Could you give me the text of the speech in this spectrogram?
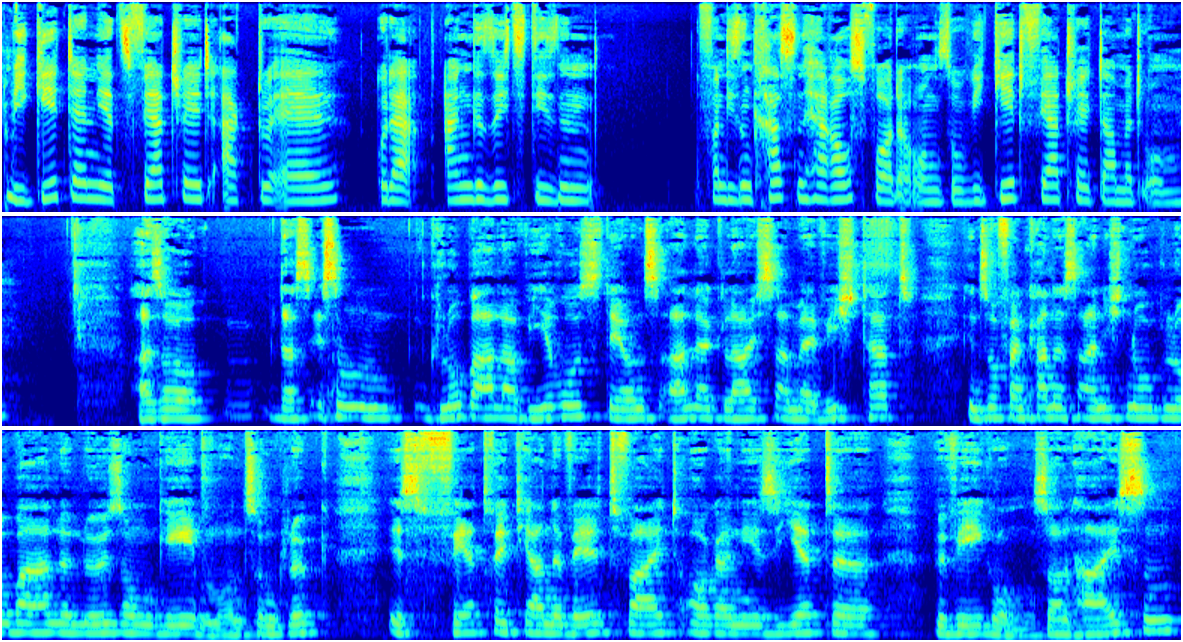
wie geht denn jetzt Fairtrade aktuell oder angesichts diesen, von diesen krassen Herausforderungen so, wie geht Fairtrade damit um? Also das ist ein globaler Virus, der uns alle gleichsam erwischt hat. Insofern kann es eigentlich nur globale Lösungen geben. Und zum Glück ist Fairtrade ja eine weltweit organisierte Bewegung. Soll heißen,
